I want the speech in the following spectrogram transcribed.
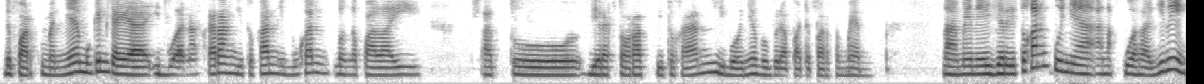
departemennya, mungkin kayak Ibu Ana sekarang gitu kan. Ibu kan mengepalai satu direktorat gitu kan, di bawahnya beberapa departemen. Nah, manajer itu kan punya anak buah lagi nih.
